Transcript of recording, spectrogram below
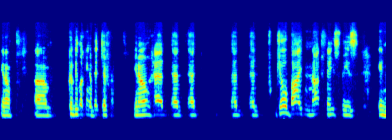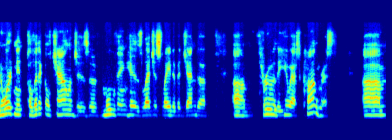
you know, um, could be looking a bit different. You know, had had had had, had Joe Biden not faced these inordinate political challenges of moving his legislative agenda um, through the U.S. Congress, um,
